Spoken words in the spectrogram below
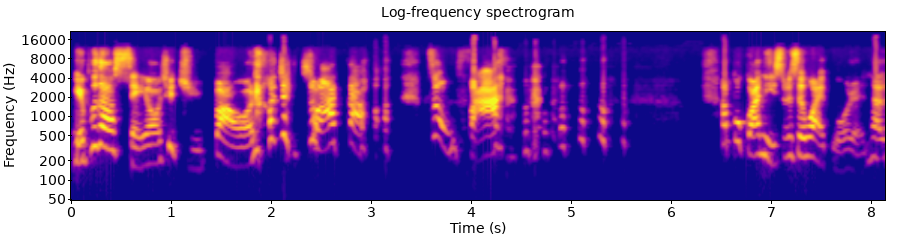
也不知道谁哦去举报哦，然后就抓到重罚。他不管你是不是外国人，他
